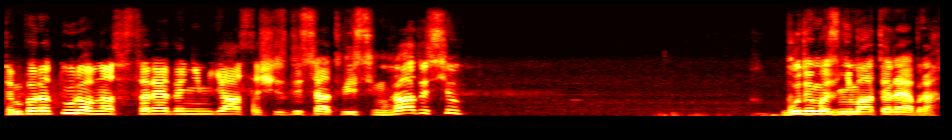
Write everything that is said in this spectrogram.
Температура в нас всередині м'яса 68 градусів. Будемо знімати ребра.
